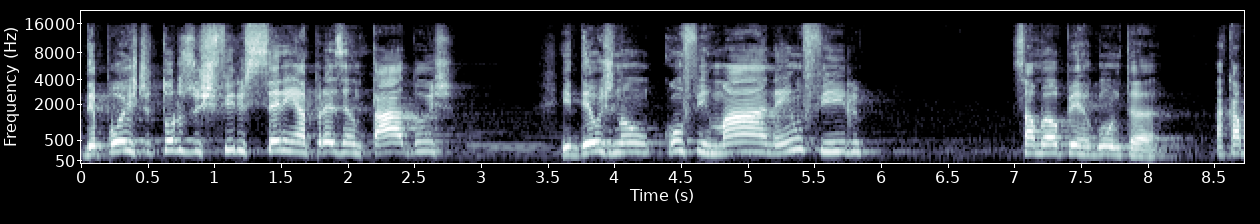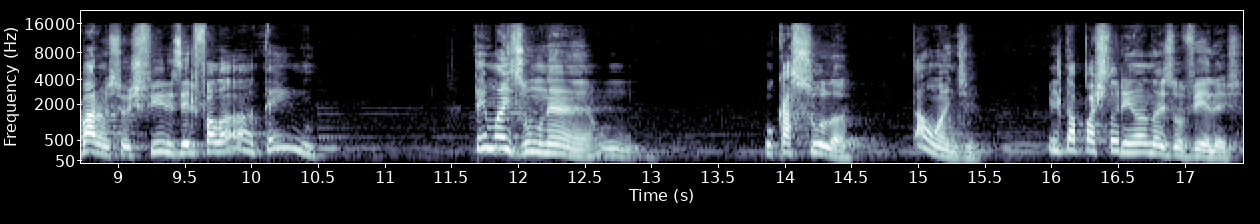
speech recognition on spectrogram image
Depois de todos os filhos serem apresentados e Deus não confirmar nenhum filho, Samuel pergunta: acabaram os seus filhos? Ele fala: ah, tem, tem mais um, né? Um, o caçula. Está onde? Ele está pastoreando as ovelhas.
